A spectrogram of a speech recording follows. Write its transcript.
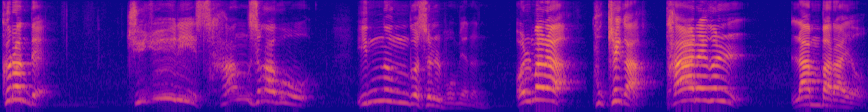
그런데 지지율이 상승하고 있는 것을 보면은 얼마나 국회가 탄핵을 남발하여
